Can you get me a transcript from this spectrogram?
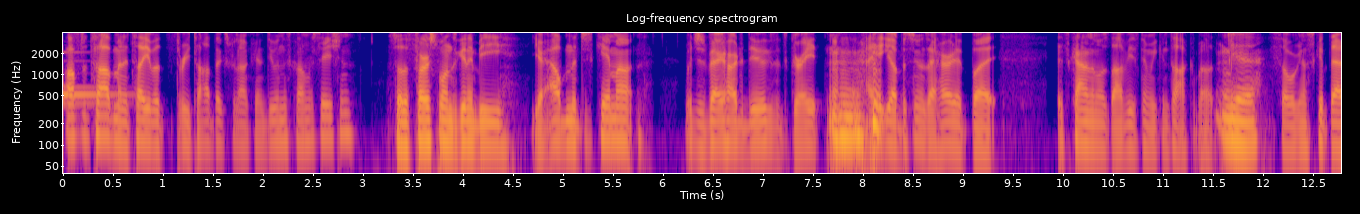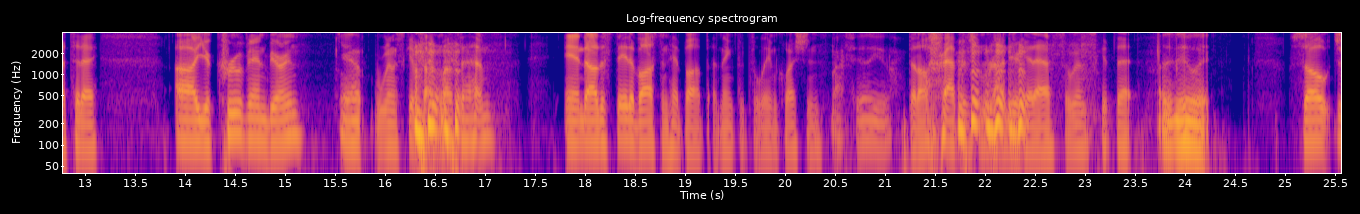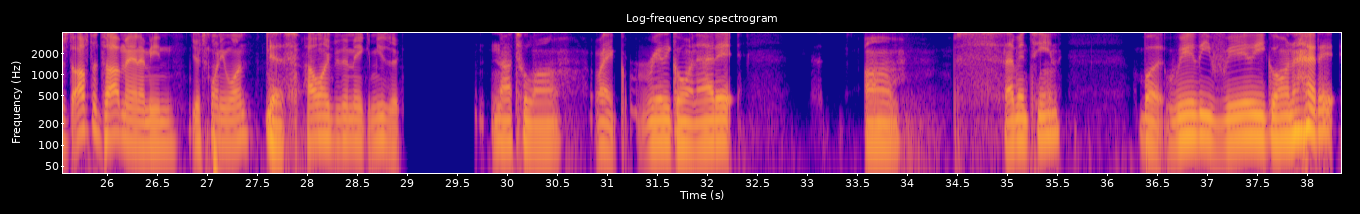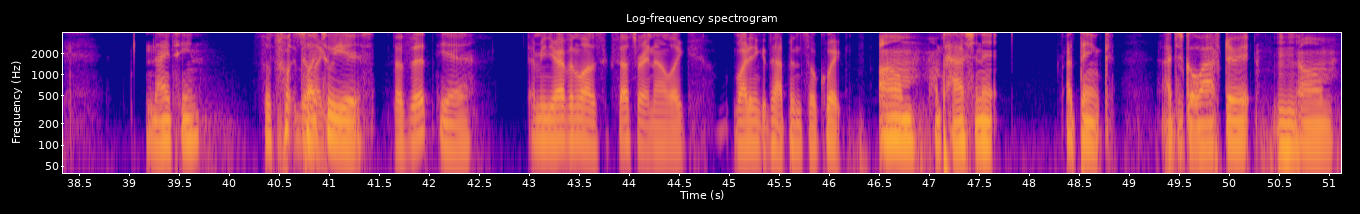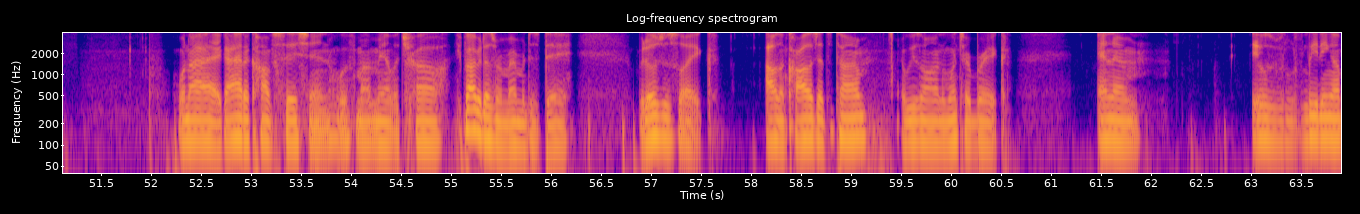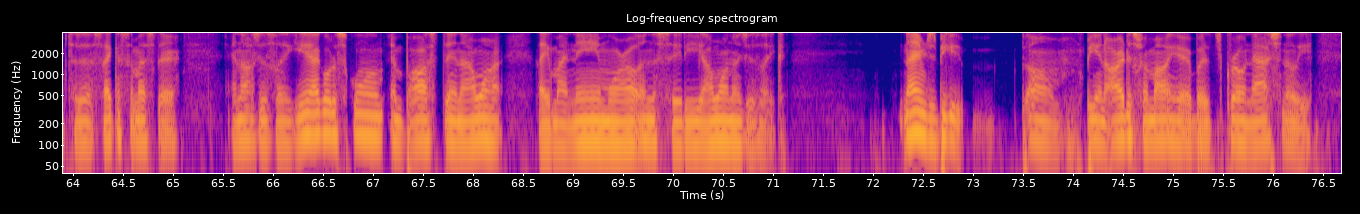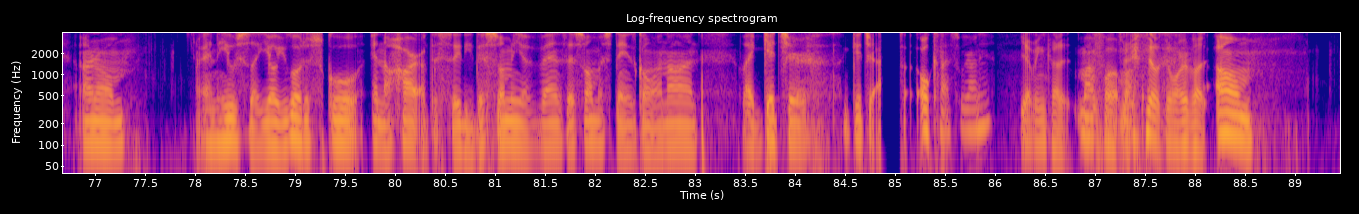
Off the top, I'm going to tell you about the three topics we're not going to do in this conversation. So the first one's going to be your album that just came out, which is very hard to do because it's great. Mhm. I hit you up as soon as I heard it, but it's kind of the most obvious thing we can talk about. Yeah. So we're gonna skip that today. Uh, your crew, Van Buren, Yep. we're gonna skip talking about them. And uh, the state of Boston hip hop. I think that's a lame question I feel you. that all rappers from around here get asked. So we're gonna skip that. Let's do it. So just off the top, man. I mean, you're 21. Yes. How long have you been making music? Not too long. Like really going at it. Um, seventeen, but really, really going at it. Nineteen. So it's only been So like like- two years. That's it. Yeah. I mean, you're having a lot of success right now. Like, why do you think it's happened so quick? Um, I'm passionate. I think I just go after it. Mm-hmm. Um, when I like, I had a conversation with my man Latrell, he probably doesn't remember this day, but it was just like I was in college at the time, and we was on winter break, and um, it was leading up to the second semester, and I was just like, yeah, I go to school in Boston. I want like my name more out in the city. I want to just like not even just be um be an artist from out here, but grow nationally, and um and he was just like, "Yo, you go to school in the heart of the city. There's so many events. There's so much things going on. Like, get your get your. ass- Oh, can I swear on here? Yeah, we can cut it. My fault, my No, don't worry about it. Um,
